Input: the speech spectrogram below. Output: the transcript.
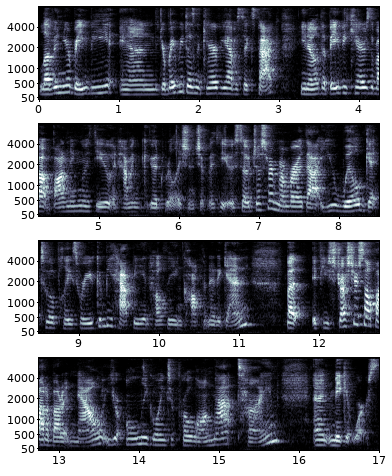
loving your baby and your baby doesn't care if you have a six pack you know the baby cares about bonding with you and having a good relationship with you so just remember that you will get to a place where you can be happy and healthy and confident again but if you stress yourself out about it now you're only going to prolong that time and make it worse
